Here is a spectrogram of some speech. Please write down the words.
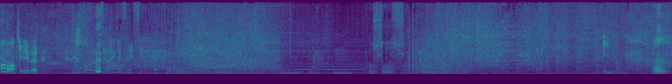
Vamos embora. ok, né? Agora, senhorita Stacy. Ih, Ah,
